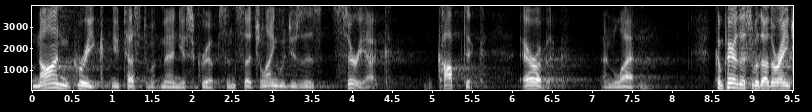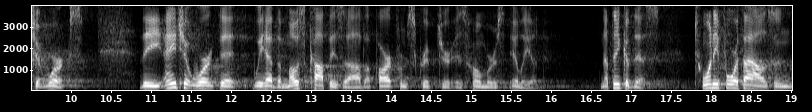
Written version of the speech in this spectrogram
non Greek New Testament manuscripts in such languages as Syriac, Coptic, Arabic, and Latin. Compare this with other ancient works. The ancient work that we have the most copies of, apart from Scripture, is Homer's Iliad. Now think of this 24,000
